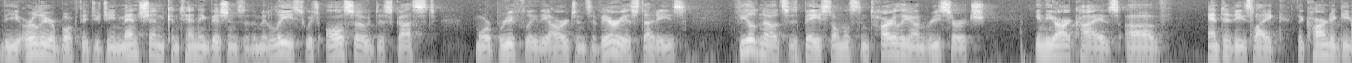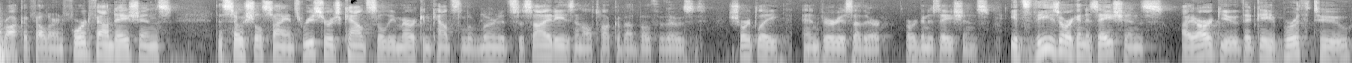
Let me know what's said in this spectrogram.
the earlier book that Eugene mentioned, Contending Visions of the Middle East, which also discussed more briefly the origins of area studies, Field Notes is based almost entirely on research in the archives of entities like the Carnegie, Rockefeller, and Ford Foundations, the Social Science Research Council, the American Council of Learned Societies, and I'll talk about both of those shortly, and various other organizations. It's these organizations, I argue, that gave birth to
